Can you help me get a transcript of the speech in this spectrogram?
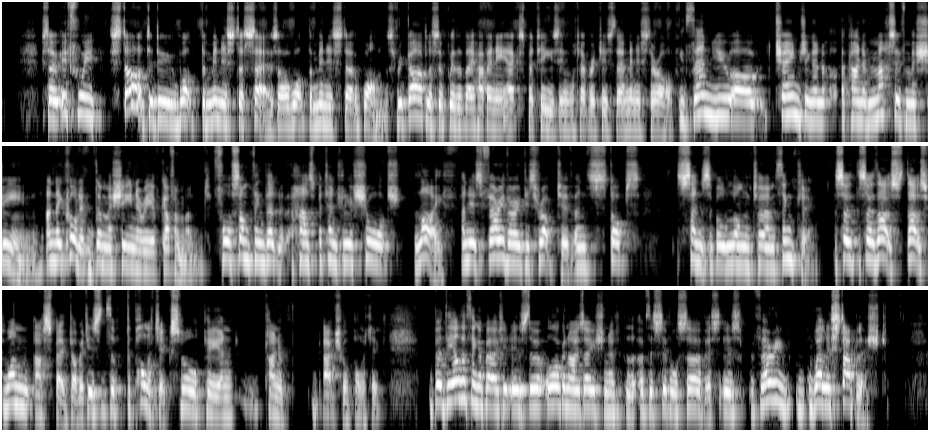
So if we start to do what the minister says or what the minister wants, regardless of whether they have any expertise in whatever it is they're minister of, then you are changing an, a kind of massive machine, and they call it the machinery of government, for something that has potentially a short life. And it's very, very disruptive and stops sensible long term thinking. So, so that's that's one aspect of it is the the politics, small p, and kind of actual politics. But the other thing about it is the organisation of of the civil service is very well established,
